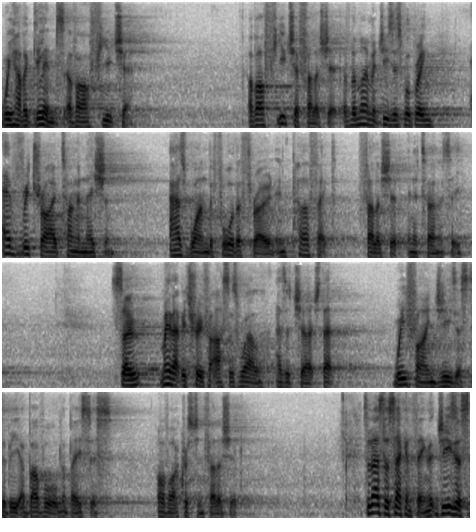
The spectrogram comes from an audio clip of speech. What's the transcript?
we have a glimpse of our future, of our future fellowship, of the moment Jesus will bring every tribe, tongue, and nation as one before the throne in perfect fellowship in eternity. So may that be true for us as well as a church, that we find Jesus to be above all the basis of our Christian fellowship. So that's the second thing, that Jesus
